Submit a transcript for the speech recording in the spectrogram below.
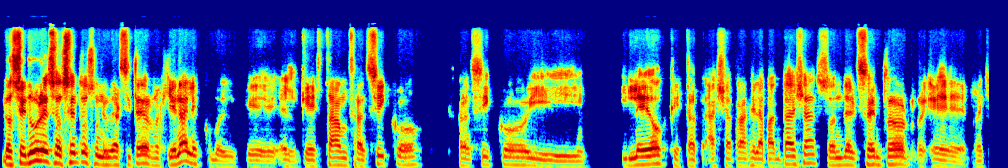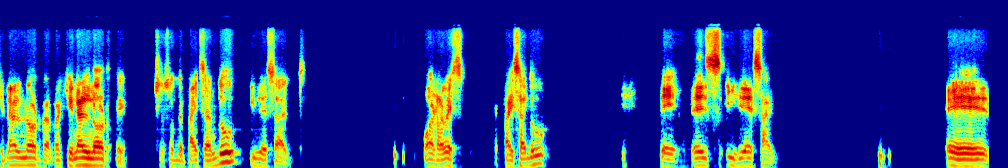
Los CENURES son centros universitarios regionales, como el que, el que están Francisco, Francisco y, y Leo, que está allá atrás de la pantalla, son del centro eh, regional norte, regional norte. Son de Paysandú y de Salto o al revés, Paisandú es, y de Salto. Eh,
